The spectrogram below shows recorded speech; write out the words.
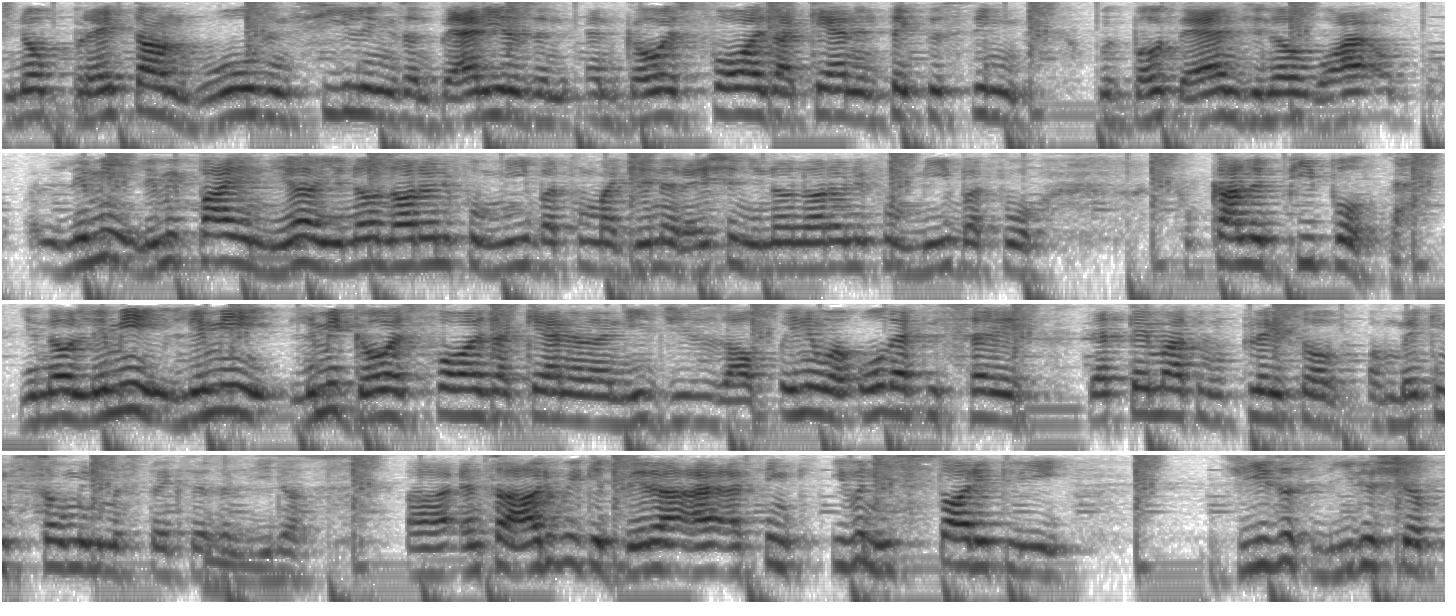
you know break down walls and ceilings and barriers and and go as far as I can and take this thing with both hands. You know, why? Let me let me pioneer. You know, not only for me but for my generation. You know, not only for me but for for colored people. You know, let me let me let me go as far as I can, and I need Jesus' help. Anyway, all that to say, that came out of a place of, of making so many mistakes as a mm. leader. Uh, and so, how do we get better? I, I think even historically, Jesus' leadership,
